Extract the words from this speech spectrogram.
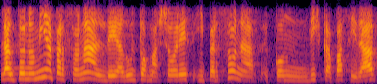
La autonomía personal de adultos mayores y personas con discapacidad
